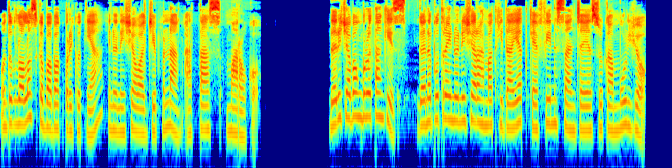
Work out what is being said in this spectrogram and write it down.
Untuk lolos ke babak berikutnya, Indonesia wajib menang atas Maroko. Dari cabang bulu tangkis, ganda putra Indonesia Rahmat Hidayat Kevin Sanjaya Sukamulyo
